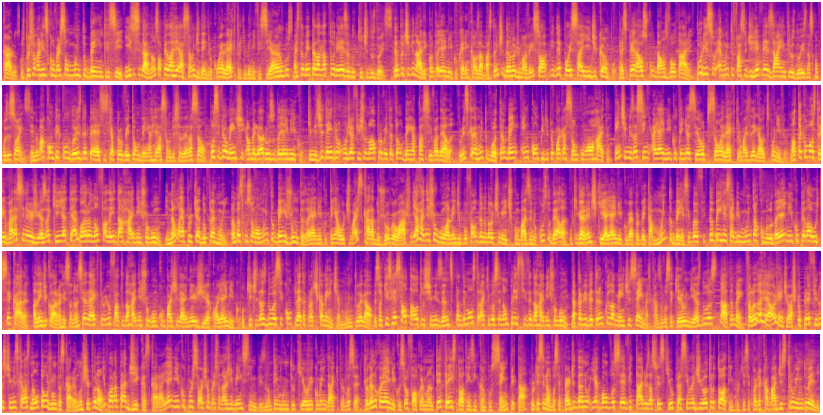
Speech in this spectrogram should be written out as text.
Carlos. Os personagens conversam muito bem entre si, e isso se dá não só pela reação de Dendro com Electro, que beneficia ambos, mas também pela natureza do kit dos dois. Tanto Tignari quanto a Yaimiko querem causar bastante dano de uma vez só e depois sair de campo, para esperar os cooldowns voltarem. Por isso é muito fácil de revezar entre os dois nas composições, tendo uma comp com dois DPS que aproveitam bem a reação de aceleração. Possivelmente é o melhor uso da Yaimiko. Times de Dendro onde a Fischl não aproveita tão bem a passiva dela. Por isso que ela é muito boa também em comp de propagação com All Titan. Em times assim, a Yaimiko tende a ser a opção Electro mais legal disponível. Nota que eu mostrei várias sinergias aqui e até agora eu não falei da Raiden Shogun. E não é porque a dupla é ruim. Ambas funcionam muito bem juntas. A Yaimiko tem a ult mais cara do jogo, eu acho. E a Raiden Shogun, além de buffar o dano da ultimate com base no custo dela, o que garante que a Yaimiko vai aproveitar muito bem esse buff, também recebe muito acúmulo da Yaimiko pela ult ser cara. Além de, claro, a ressonância Electro e o fato da Raiden Shogun compartilhar energia com a Yaimiko. O kit das duas se completa praticamente, é muito legal. Eu só quis ressaltar outros times antes para demonstrar que você não precisa da Raiden Shogun. Dá pra viver tranquilamente sem, mas caso você queira unir as duas, dá também. Falando a real, gente, eu acho que eu prefiro os times que elas não estão juntas, cara. Eu não chipo não. E bora pra dicas, cara. Yaimiko, por sorte, é um personagem bem simples. Não tem muito o que eu recomendar aqui pra você. Jogando com a Yaimiko, seu foco é manter três totens em campo sempre, tá? Porque senão você perde dano e é bom você evitar de usar sua skill pra cima de outro totem, porque você pode acabar destruindo ele.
